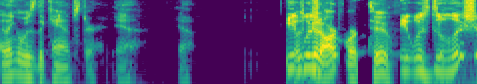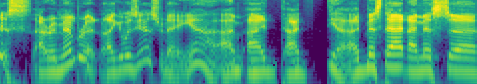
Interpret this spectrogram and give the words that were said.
I think it was the Camster. Yeah. It, It was, was good artwork too. it was delicious. I remember it like it was yesterday. Yeah, I, I, I yeah, I missed that. I miss uh,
